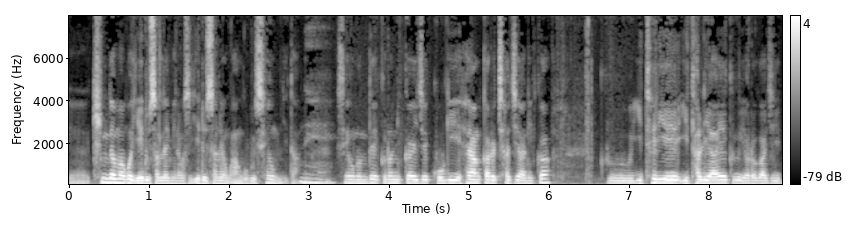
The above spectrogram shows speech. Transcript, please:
예, Kingdom of Jerusalem이라고 해서 예루살렘 왕국을 세웁니다. 네. 세우는데 그러니까 이제 고기 해안가를 차지하니까 그 이태리의 이탈리아의 그 여러 가지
